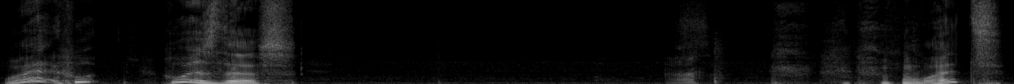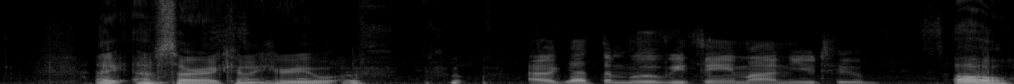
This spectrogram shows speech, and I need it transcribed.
What? Who? Who is this? Huh? what? I, I'm sorry, I couldn't hear you. I got the movie theme on YouTube. Oh,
